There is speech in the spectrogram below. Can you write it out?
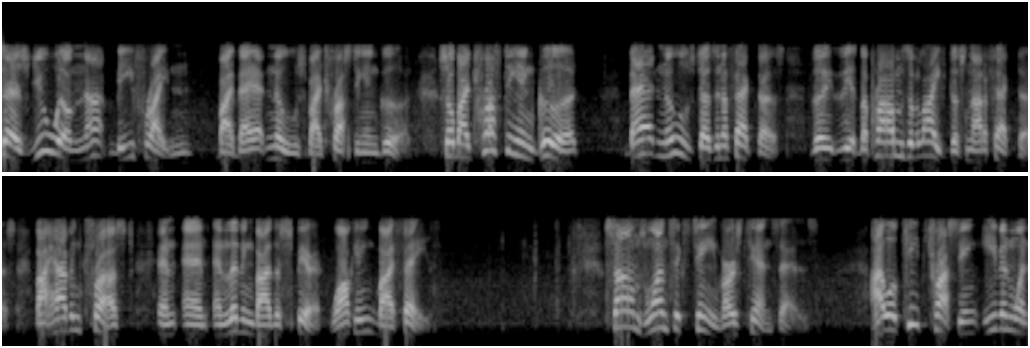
says, You will not be frightened by bad news by trusting in good. So by trusting in good, bad news doesn't affect us. The, the the problems of life does not affect us. By having trust and, and, and living by the Spirit, walking by faith. Psalms 116, verse 10 says, I will keep trusting even when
